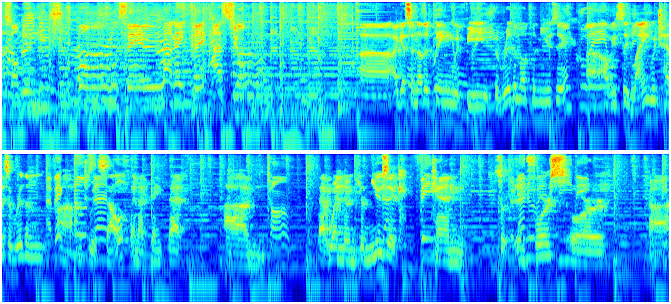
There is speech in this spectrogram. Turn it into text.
Ensemble nous jouons, c'est la récréation. Uh, I guess another thing would be the rhythm of the music. Uh, obviously, language has a rhythm uh, unto itself, and I think that um, that when the, the music can sort of enforce or uh,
